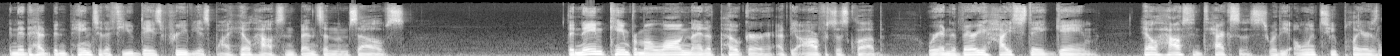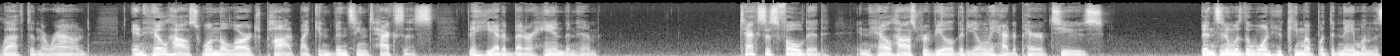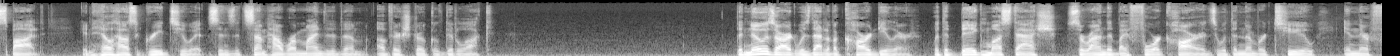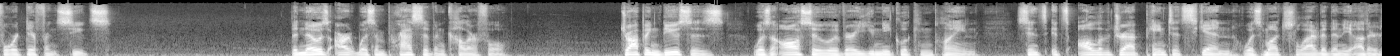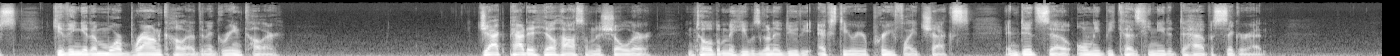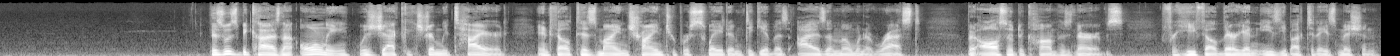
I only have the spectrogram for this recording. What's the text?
and it had been painted a few days previous by Hillhouse and Benson themselves. The name came from a long night of poker at the Officers Club, where in a very high stake game, Hillhouse and Texas were the only two players left in the round, and Hillhouse won the large pot by convincing Texas that he had a better hand than him. Texas folded, and Hillhouse revealed that he only had a pair of twos. Benson was the one who came up with the name on the spot, and Hillhouse agreed to it since it somehow reminded them of their stroke of good luck. The nose art was that of a car dealer with a big mustache surrounded by four cards with the number two in their four different suits. The nose art was impressive and colorful. Dropping Deuces was also a very unique looking plane, since its olive drab painted skin was much lighter than the others, giving it a more brown color than a green color. Jack patted Hillhouse on the shoulder and told him that he was going to do the exterior pre flight checks, and did so only because he needed to have a cigarette. This was because not only was Jack extremely tired and felt his mind trying to persuade him to give his eyes a moment of rest, but also to calm his nerves, for he felt very uneasy about today's mission.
